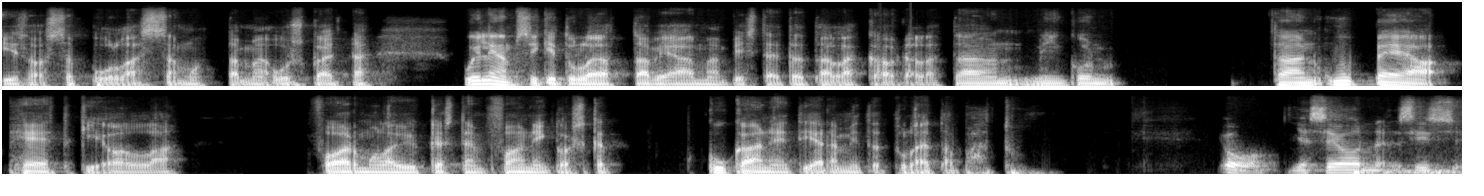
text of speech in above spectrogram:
isossa pulassa, mutta mä uskon, että Williamsikin tulee ottaa vielä pisteitä tällä kaudella. Tämä on, niin kuin, tämä on upea hetki olla Formula 1 fani, koska kukaan ei tiedä, mitä tulee tapahtumaan. Joo, ja se on siis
